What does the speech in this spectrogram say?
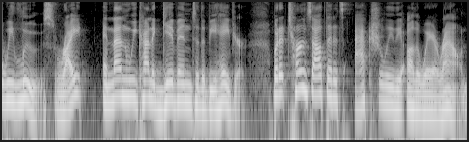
we lose, right? And then we kind of give in to the behavior. But it turns out that it's actually the other way around.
